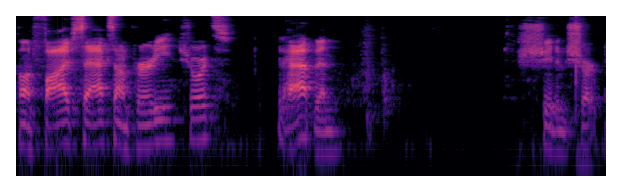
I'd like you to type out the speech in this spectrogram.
Calling five sacks on Purdy shorts. Could happen. Shaedon Sharpe.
